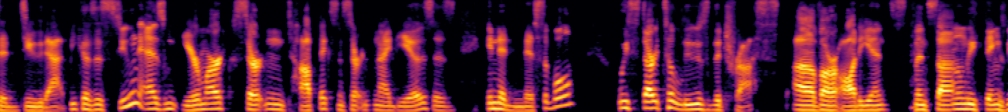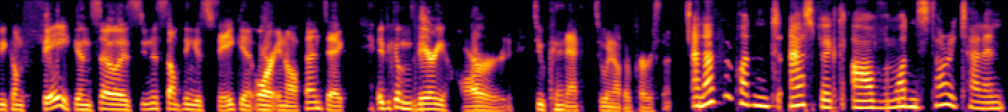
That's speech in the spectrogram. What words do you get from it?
to do that. Because as soon as we earmark certain topics and certain ideas as inadmissible, we start to lose the trust of our audience and suddenly things become fake. And so as soon as something is fake or inauthentic, it becomes very hard to connect to another person. Another important aspect of modern storytelling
